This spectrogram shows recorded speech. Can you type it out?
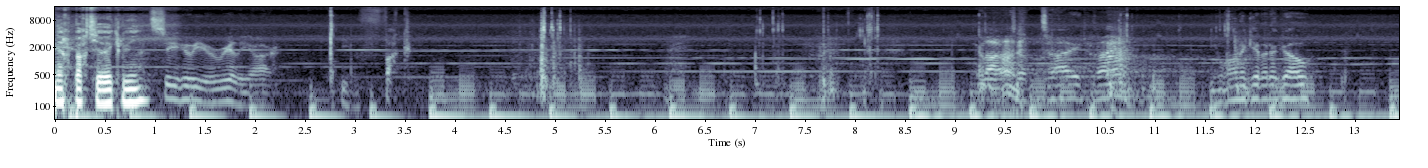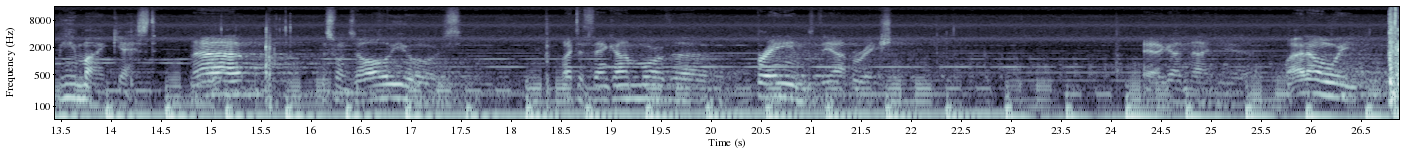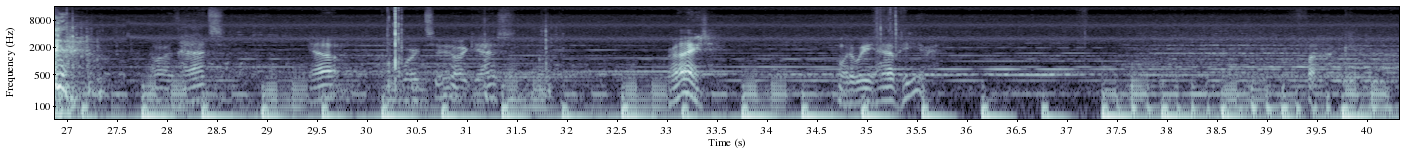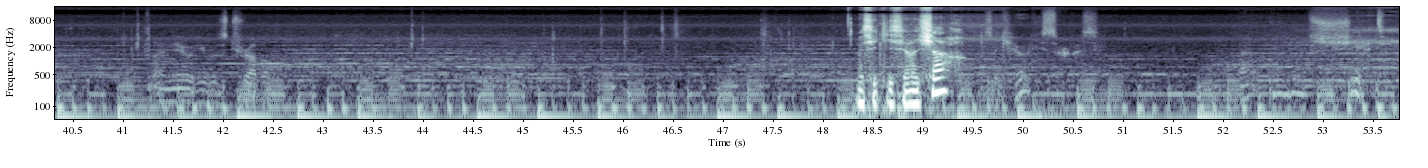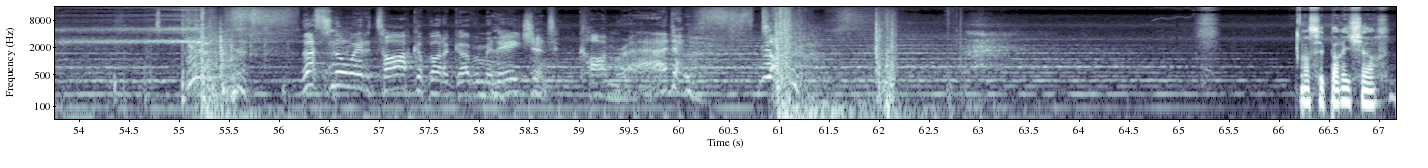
on est reparti avec lui. c'est Richard That's no way to talk about a government agent, comrade. Non, c'est pas Richard.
